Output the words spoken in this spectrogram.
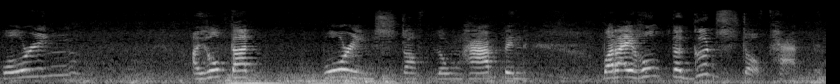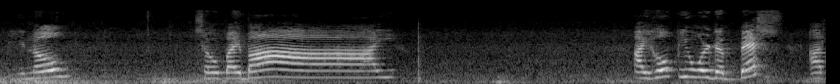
boring. I hope that boring stuff don't happen but I hope the good stuff happen, you know? So bye bye. I hope you were the best at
